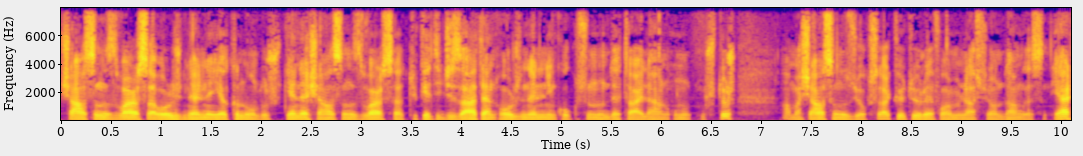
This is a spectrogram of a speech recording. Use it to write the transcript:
Şansınız varsa orijinaline yakın olur. Gene şansınız varsa tüketici zaten orijinalinin kokusunun detaylarını unutmuştur. Ama şansınız yoksa kötü reformülasyon damgasını yer.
